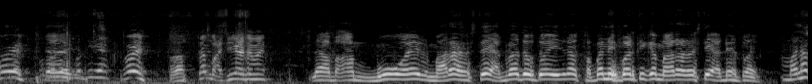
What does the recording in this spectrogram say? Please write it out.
ઓય. પડતી લે, પડતી લે. ઓય હા? કેમ બાચી ગયા તમે લે આમ આમ હું મારા રસ્તે અડવા દઉં તો એ ખબર નહીં પડતી કે મારા રસ્તે અડે તોય મને ખબર નથી એટલે હા? પાણી નો મ્યું તે ના કે ભાઈ. તું મને નો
